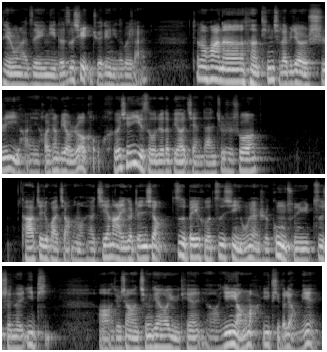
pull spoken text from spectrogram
内容来自于你的自信决定你的未来。这段话呢，听起来比较有诗意，好像，好像比较绕口。核心意思我觉得比较简单，就是说，他这句话讲的嘛，要接纳一个真相：自卑和自信永远是共存于自身的一体啊，就像晴天和雨天啊，阴阳嘛，一体的两面。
